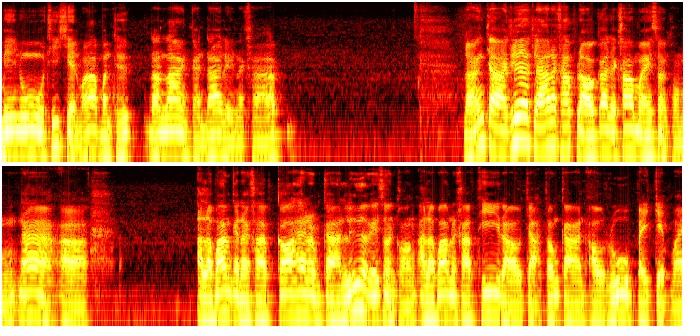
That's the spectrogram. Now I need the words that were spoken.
เมนูที่เขียนว่าบันทึกด้านล่างกันได้เลยนะครับ หลังจากเลือกแล้วนะครับ เราก็จะเข้ามาในส่วนของหน้า อัลบั้มกันนะครับ ก็ให้ทำการเลือกในส่วนของอัลบั้มนะครับ ที่เราจะต้องการเอารูปไปเก็บไว้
